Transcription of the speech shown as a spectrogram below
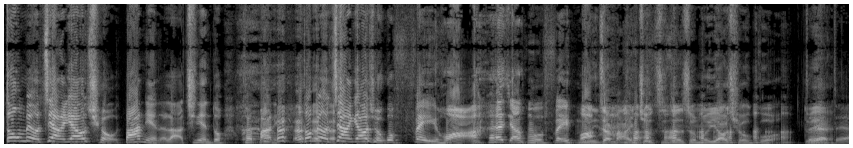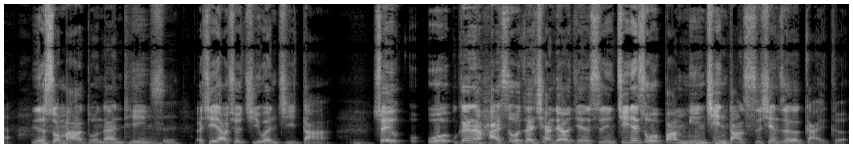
都没有这样要求，八年了啦，七年多快八年都没有这样要求过。废话，还在讲什么废话？你在马英九执政的时候有没有要求过？对不对？对啊，你那时候骂的多难听，是，而且要求即问即答。所以我我跟你讲，还是我再强调一件事情，今天是我帮民进党实现这个改革，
